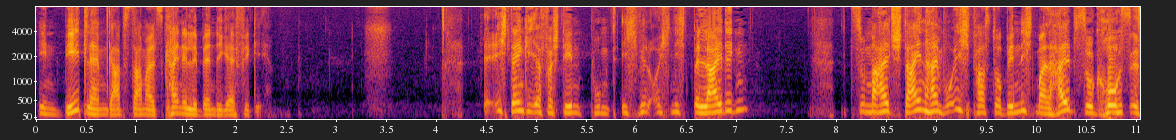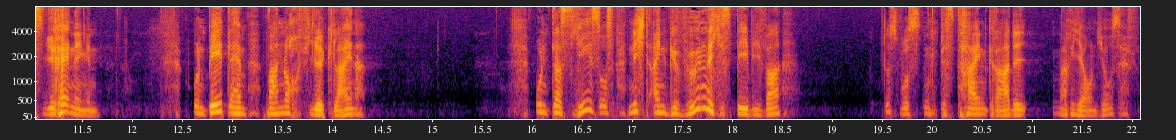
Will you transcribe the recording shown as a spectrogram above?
In Bethlehem gab es damals keine lebendige FEG. Ich denke, ihr versteht den Punkt. Ich will euch nicht beleidigen, zumal Steinheim, wo ich Pastor bin, nicht mal halb so groß ist wie Renningen. Und Bethlehem war noch viel kleiner. Und dass Jesus nicht ein gewöhnliches Baby war, das wussten bis dahin gerade Maria und Josef.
